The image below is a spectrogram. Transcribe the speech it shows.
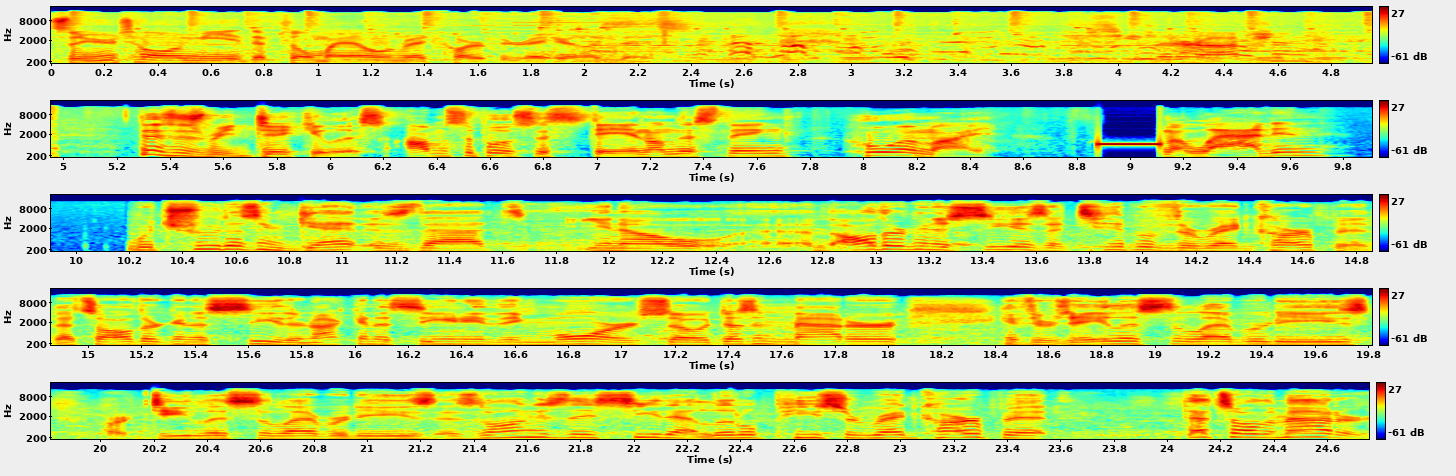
So you're telling me to film my own red carpet right here like this? You see a better option? This is ridiculous. I'm supposed to stand on this thing? Who am I? F***ing Aladdin? What Tru doesn't get is that, you know, all they're going to see is a tip of the red carpet. That's all they're going to see. They're not going to see anything more. So it doesn't matter if there's A list celebrities or D list celebrities. As long as they see that little piece of red carpet, that's all that matters.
